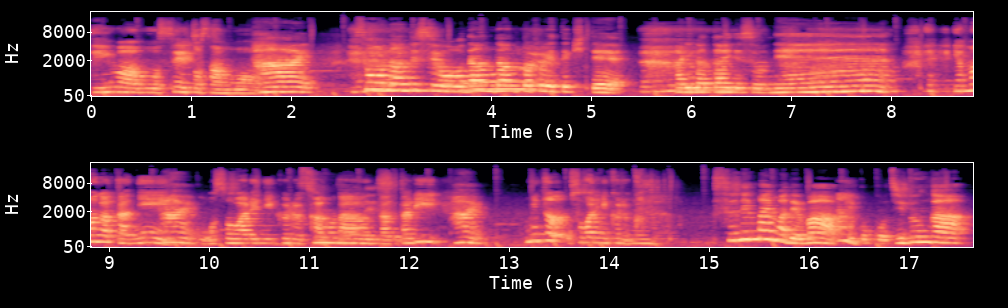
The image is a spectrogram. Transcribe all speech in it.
で、今はもう生徒さんも。はい。そうなんですよ。だんだんと増えてきて、ありがたいですよね。え山形に教わりに来る方だったり、はい。みんな教わりに来る方。数年前までは、うん結構こう自分が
